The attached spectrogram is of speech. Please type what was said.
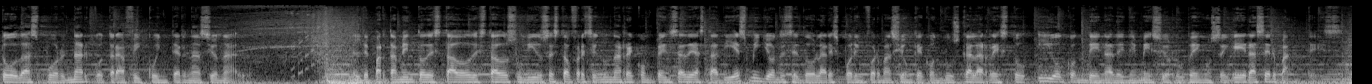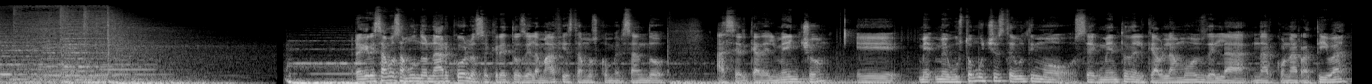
todas por narcotráfico internacional. El Departamento de Estado de Estados Unidos está ofreciendo una recompensa de hasta 10 millones de dólares por información que conduzca al arresto y o condena de Nemesio Rubén Oseguera Cervantes. Regresamos a Mundo Narco, los secretos de la mafia. Estamos conversando acerca del Mencho. Eh, me, me gustó mucho este último segmento en el que hablamos de la narconarrativa,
